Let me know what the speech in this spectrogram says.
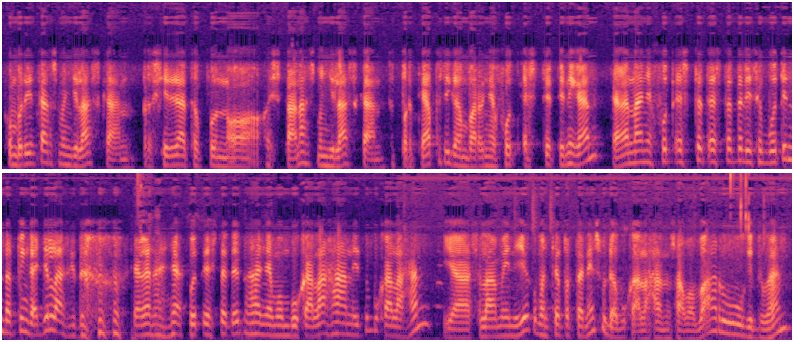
pemerintah harus menjelaskan, presiden ataupun oh, istana harus menjelaskan seperti apa sih gambarannya food estate ini kan. Jangan hanya food estate, estate disebutin tapi nggak jelas gitu. Jangan hanya food estate itu hanya membuka lahan, itu buka lahan, ya selama ini ya Kementerian Pertanian sudah buka lahan sawah baru gitu kan.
